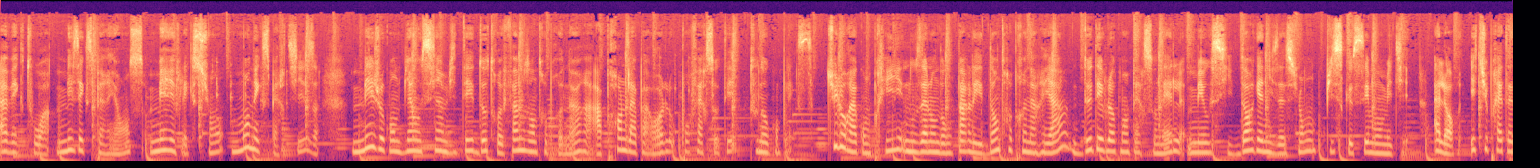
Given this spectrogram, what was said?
avec toi mes expériences, mes réflexions, mon expertise, mais je compte bien aussi inviter d'autres femmes entrepreneurs à prendre la parole pour faire sauter tous nos complexes. Tu l'auras compris, nous allons donc parler d'entrepreneuriat, de développement personnel, mais aussi d'organisation, puisque c'est mon métier. Alors, es-tu prête à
